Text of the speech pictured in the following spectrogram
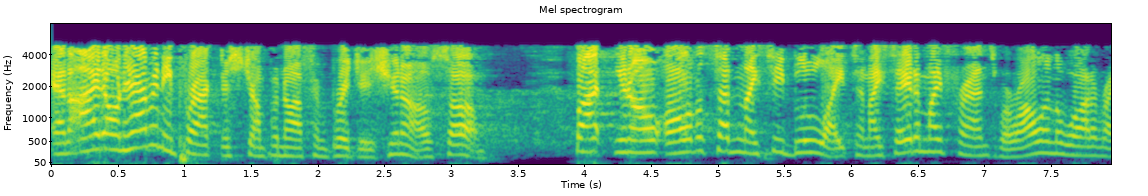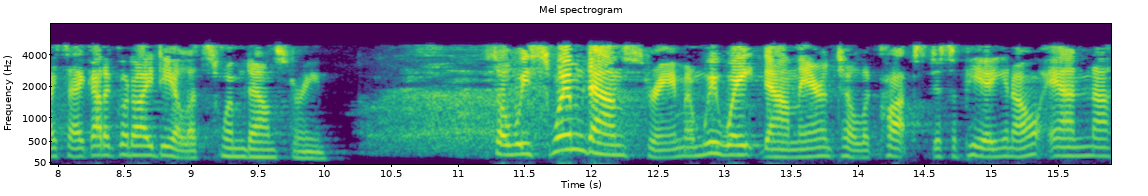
And I don't have any practice jumping off in bridges, you know, so. But, you know, all of a sudden I see blue lights and I say to my friends, we're all in the water, I say, I got a good idea, let's swim downstream. So we swim downstream and we wait down there until the cops disappear, you know, and uh,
